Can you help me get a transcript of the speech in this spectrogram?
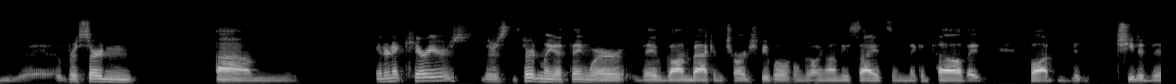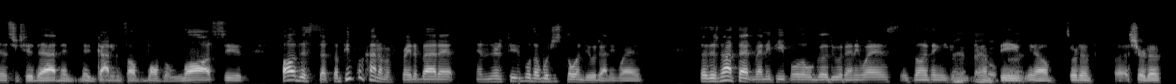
uh, for certain um internet carriers, there's certainly a thing where they've gone back and charged people from going on these sites, and they can tell they bought cheated this or cheated that, and they got themselves involved in a lawsuit, all this stuff. So people are kind of afraid about it, and there's people that will just go and do it anyways. So there's not that many people that will go do it anyways. It's the only thing you can kind of be, not. you know, sort of assured of.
